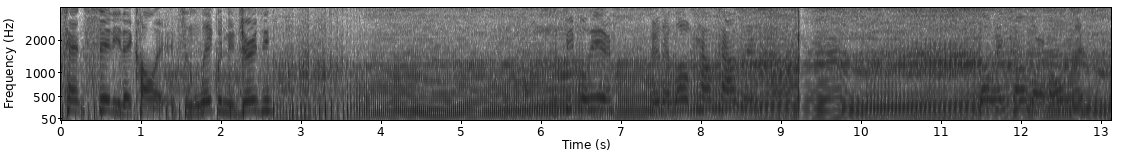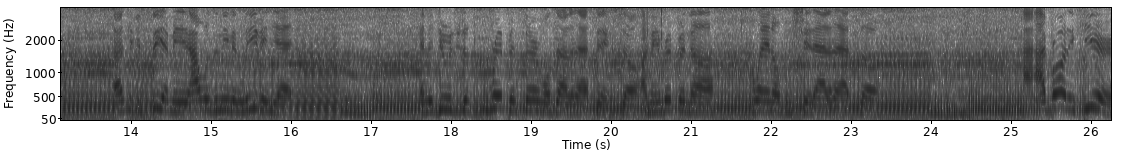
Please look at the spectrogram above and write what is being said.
Tent City, they call it. It's in Lakewood, New Jersey. The people here, they're their low health housing, low income or homeless. As you can see, I mean, I wasn't even leaving yet. And the dudes are just ripping thermals out of that thing. So, I mean, ripping uh, flannels and shit out of that. So, I, I brought it here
